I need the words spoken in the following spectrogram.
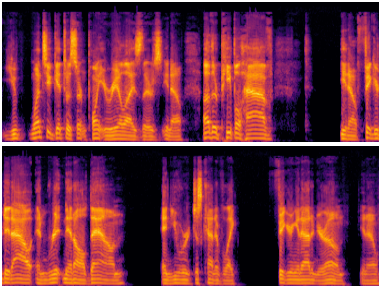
you once you get to a certain point, you realize there's, you know, other people have, you know, figured it out and written it all down, and you were just kind of like figuring it out on your own, you know.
